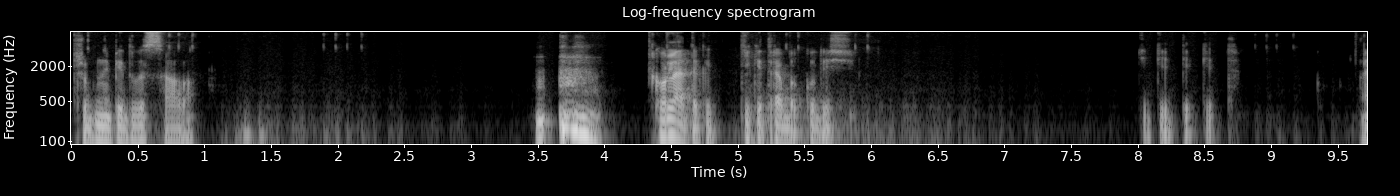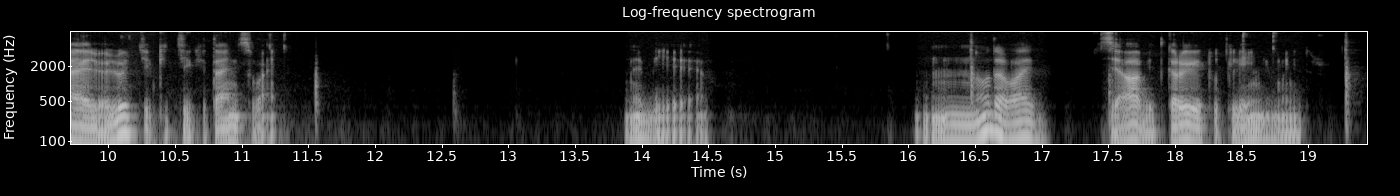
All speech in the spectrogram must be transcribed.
Щоб не підвисало. Короля тільки, треба кудись. Тікіт-тікіт. Ай, люлю, тільки-тільки, танцвай. Не б'є. Ну, давай. Взяв, відкрию тут лінію. Мені то що.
